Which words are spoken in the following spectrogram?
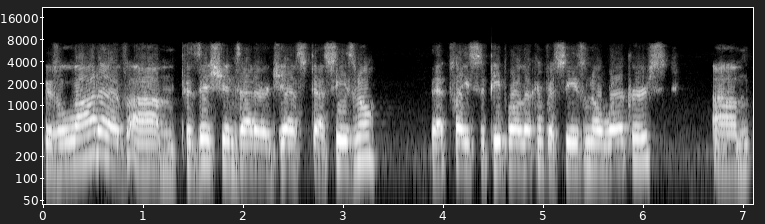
there's a lot of um, positions that are just uh, seasonal. That places people are looking for seasonal workers. Um,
